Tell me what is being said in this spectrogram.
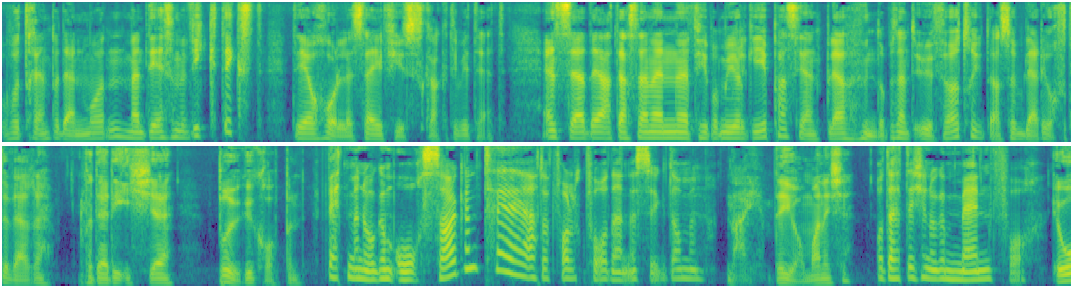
få trent på den måten. Men det som er viktigst, det er å holde seg i fysisk aktivitet. En ser det at dersom en fibromyalgipasient blir 100% uføretrygda, så blir det ofte verre. Fordi de ikke bruker kroppen. Vet vi noe om årsaken til at folk får denne sykdommen? Nei, det gjør man ikke. Og dette er ikke noe menn får. Jo,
